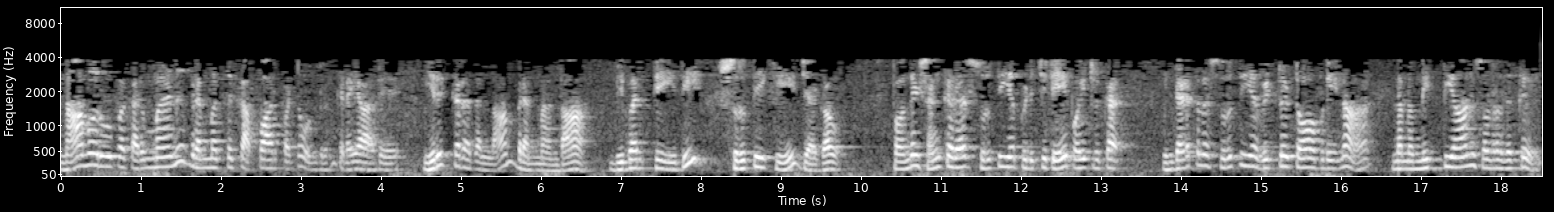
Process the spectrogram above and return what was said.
நாம ரூப கர்மன்னு பிரம்மத்துக்கு அப்பாற்பட்டு ஒன்றும் கிடையாது. இருக்கிறதெல்லாம் பிரம்மன் தான் விபர்த்தி ஸ்ருதிக்கு ஜெகவ் இப்ப வந்து சங்கரர் ஸ்ருதிய பிடிச்சிட்டே போயிட்டு இருக்கார் இந்த இடத்துல ஸ்ருதிய விட்டுட்டோம் அப்படின்னா நம்ம மித்தியான்னு சொல்றதுக்கு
